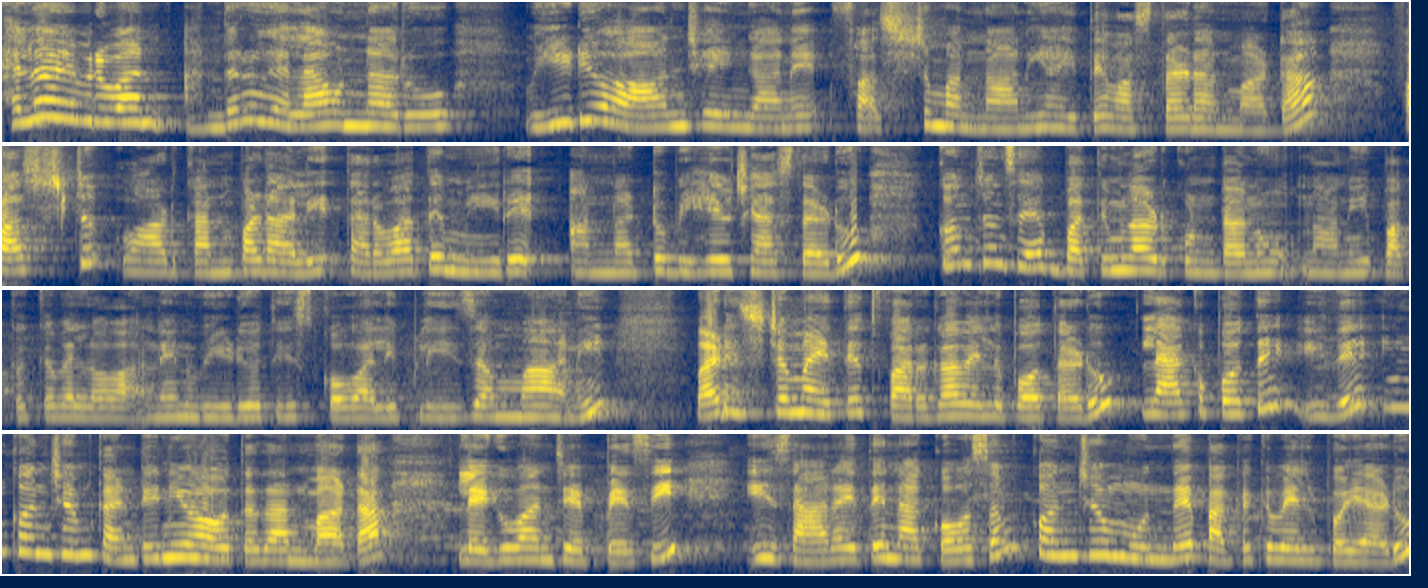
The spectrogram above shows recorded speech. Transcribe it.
హలో ఎవ్రీవన్ అందరూ ఎలా ఉన్నారు? వీడియో ఆన్ చేయగానే ఫస్ట్ మన నాని అయితే వస్తాడనమాట ఫస్ట్ వాడు కనపడాలి తర్వాతే మీరే అన్నట్టు బిహేవ్ చేస్తాడు. కొంచెం సేపు బతిమలాడుకుంటాను నాని పక్కకి వెళ్ళవా నేను వీడియో తీసుకోవాలి ప్లీజ్ అమ్మా అని. వాడు ఇష్టమైతే త్వరగా వెళ్ళిపోతాడు. లేకపోతే ఇదే ఇంకొంచెం కంటిన్యూ అవుతుంది అనమాట లెగు అని చెప్పేసి. ఈసారి అయితే నా కోసం కొంచెం ముందే పక్కకి వెళ్ళిపోయాడు.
